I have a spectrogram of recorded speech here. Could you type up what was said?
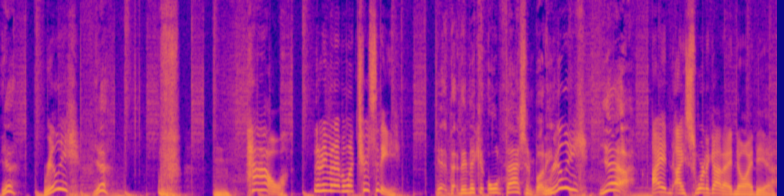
Yeah. Really? Yeah. How? They don't even have electricity. Yeah, they make it old-fashioned, buddy. Really? Yeah. I had, I swear to God, I had no idea.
